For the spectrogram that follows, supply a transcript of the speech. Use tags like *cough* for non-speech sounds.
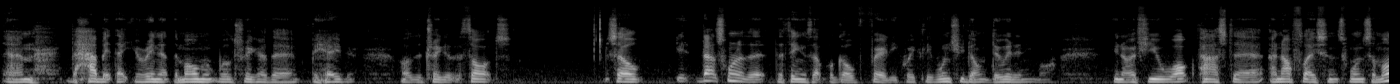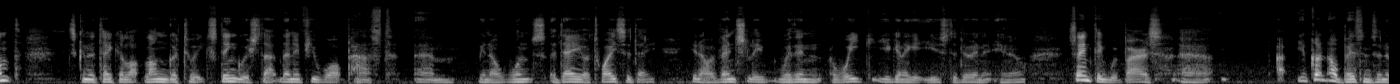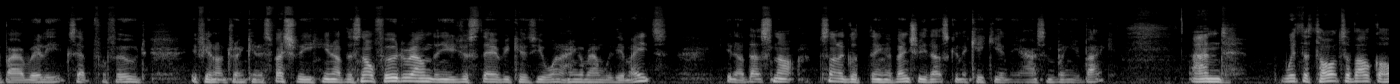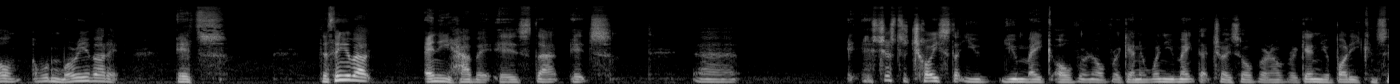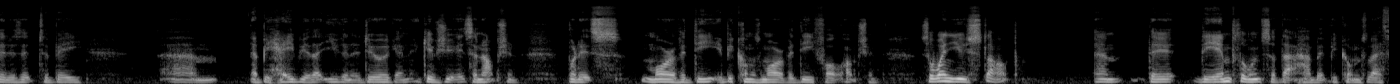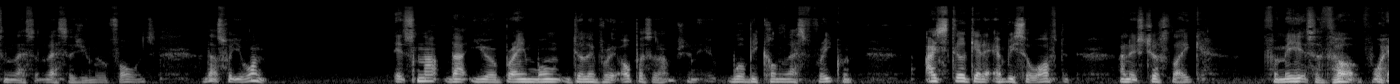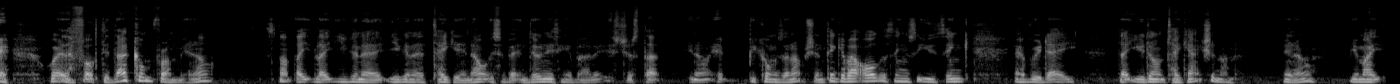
um, the habit that you're in at the moment will trigger the behavior or the trigger the thoughts. So that's one of the, the things that will go fairly quickly once you don't do it anymore. You know, if you walk past a, an off license once a month, it's going to take a lot longer to extinguish that than if you walk past, um, you know, once a day or twice a day. You know, eventually within a week, you're going to get used to doing it, you know. Same thing with bars. Uh, you've got no business in a bar really except for food if you're not drinking, especially, you know, if there's no food around and you're just there because you want to hang around with your mates you know that's not it's not a good thing. Eventually, that's going to kick you in the arse and bring you back. And with the thoughts of alcohol, I wouldn't worry about it. It's the thing about any habit is that it's uh, it's just a choice that you you make over and over again. And when you make that choice over and over again, your body considers it to be um, a behavior that you're going to do again. It gives you it's an option, but it's more of a de- it becomes more of a default option. So when you stop, um, the the influence of that habit becomes less and less and less as you move forwards. And that's what you want. It's not that your brain won't deliver it up as an option. It will become less frequent. I still get it every so often. And it's just like, for me, it's a *laughs* thought of where, where the fuck did that come from, you know? It's not like, like you're gonna, you're gonna take any notice of it and do anything about it. It's just that, you know, it becomes an option. Think about all the things that you think every day that you don't take action on. You know, you might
